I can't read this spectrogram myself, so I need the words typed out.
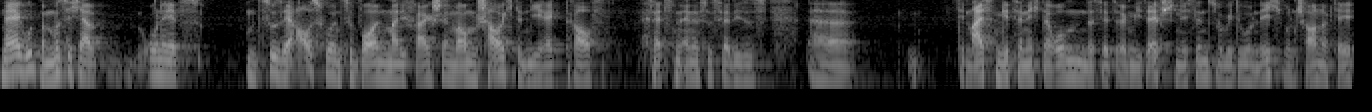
Naja gut, man muss sich ja, ohne jetzt um zu sehr ausholen zu wollen, mal die Frage stellen, warum schaue ich denn direkt drauf? Letzten Endes ist ja dieses äh, den meisten geht es ja nicht darum, dass sie jetzt irgendwie selbstständig sind, so wie du und ich, und schauen, okay,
